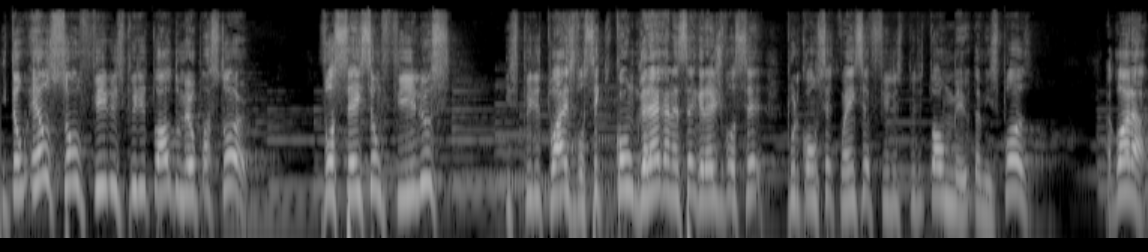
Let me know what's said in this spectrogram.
Então eu sou filho espiritual do meu pastor. Vocês são filhos espirituais, você que congrega nessa igreja, você, por consequência, é filho espiritual meio da minha esposa. Agora,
